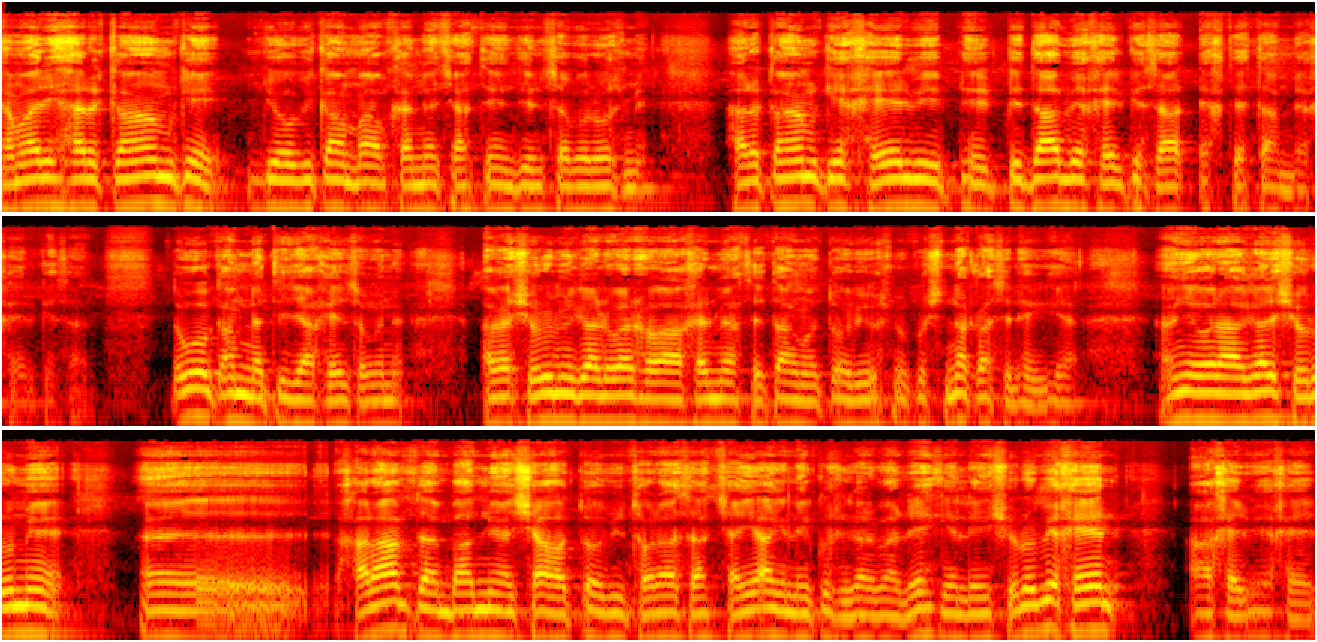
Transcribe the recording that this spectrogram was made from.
ہماری ہر کام کے جو بھی کام آپ کرنا چاہتے ہیں، دن، سب روز میں، ہر کام کے خیر بھی ابتدا خیر کے ساتھ اختتام خیر کے ساتھ۔ تو وہ کام نتیجہ خیر ہونا۔ اگر شروع میں گڑبڑ ہو، آخر میں اختتام ہو، تو بھی اس میں کچھ نقص رہ گیا۔ ہاں جی اور اگر شروع میں خراب تھا بعد میں اچھا ہو تو بھی تھوڑا سا اچھا ہی آگے لیکن کچھ گڑبڑ رہ گیا لیکن شروع بھی خیر، آخر بھی خیر.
